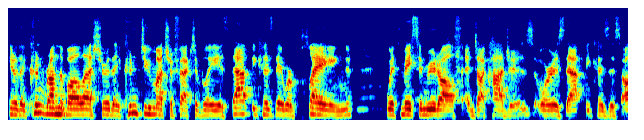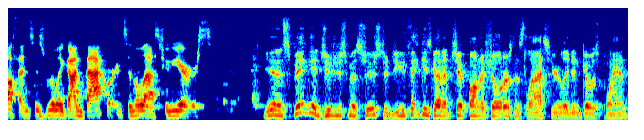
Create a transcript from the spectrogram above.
you know, they couldn't run the ball last year, they couldn't do much effectively. Is that because they were playing with Mason Rudolph and Duck Hodges, or is that because this offense has really gone backwards in the last few years? Yeah, and speaking of Juju Smith Schuster, do you think he's got a chip on his shoulder since last year really didn't go as planned?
